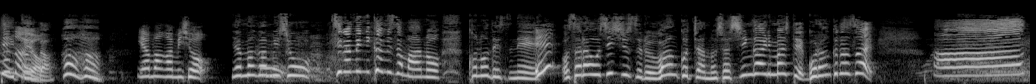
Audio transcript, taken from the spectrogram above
経ていくのよは。んはん。山神小。山上賞。ちなみに神様、あの、このですね、お皿を死守するワンコちゃんの写真がありまして、ご覧ください。あー、かわいい。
